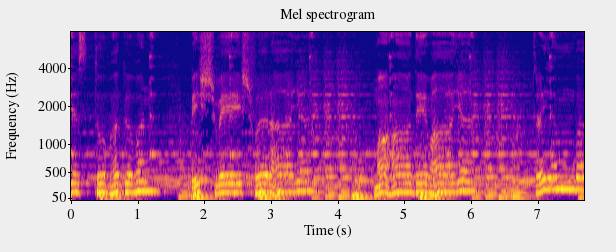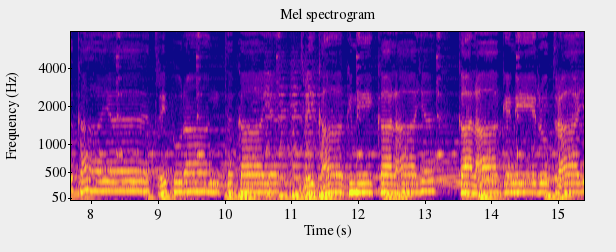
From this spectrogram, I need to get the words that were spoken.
यस्तु भगवन् विश्वेश्वराय महादेवाय त्रयम्बकाय त्रिपुरान्तकाय त्रिकाग्निकालाय कालाग्निरुद्राय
